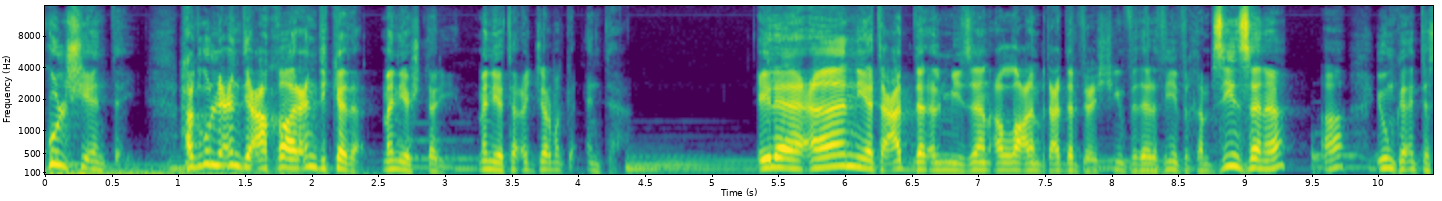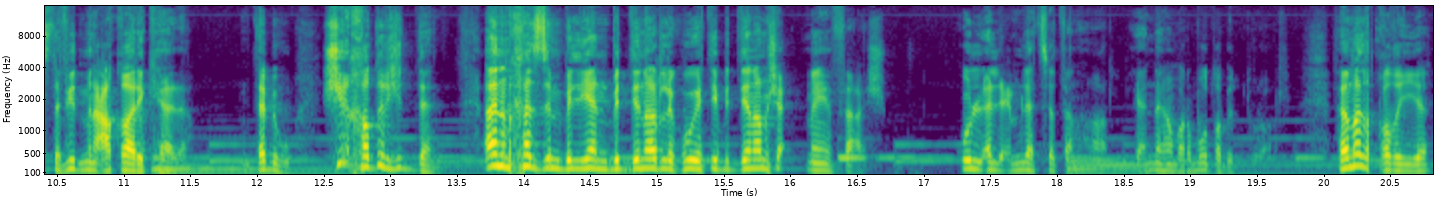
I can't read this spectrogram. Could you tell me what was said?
كل شيء انتهي حتقول لي عندي عقار عندي كذا. من يشتري؟ من يتأجر؟ مكان انتهى. إلى أن يتعدل الميزان الله أعلم بتعدل في 20 في 30 في 50 سنة أه؟ يمكن أن تستفيد من عقارك هذا. انتبهوا. شيء خطير جدا. أنا مخزن بالين بالدينار الكويتي بالدينار مش ما ينفعش. كل العملات ستنهار لأنها مربوطة بالدولار. فما القضية؟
